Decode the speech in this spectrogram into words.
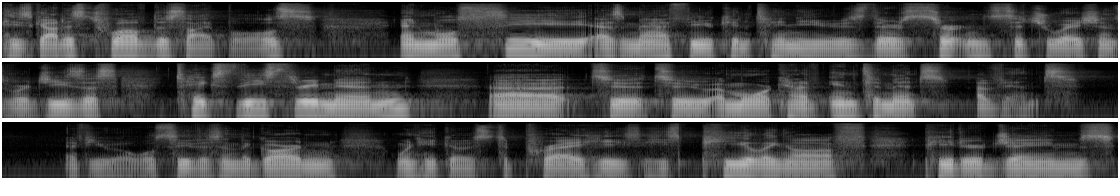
He's got his 12 disciples, and we'll see as Matthew continues, there's certain situations where Jesus takes these three men uh, to, to a more kind of intimate event, if you will. We'll see this in the garden when he goes to pray. He's, he's peeling off Peter, James,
